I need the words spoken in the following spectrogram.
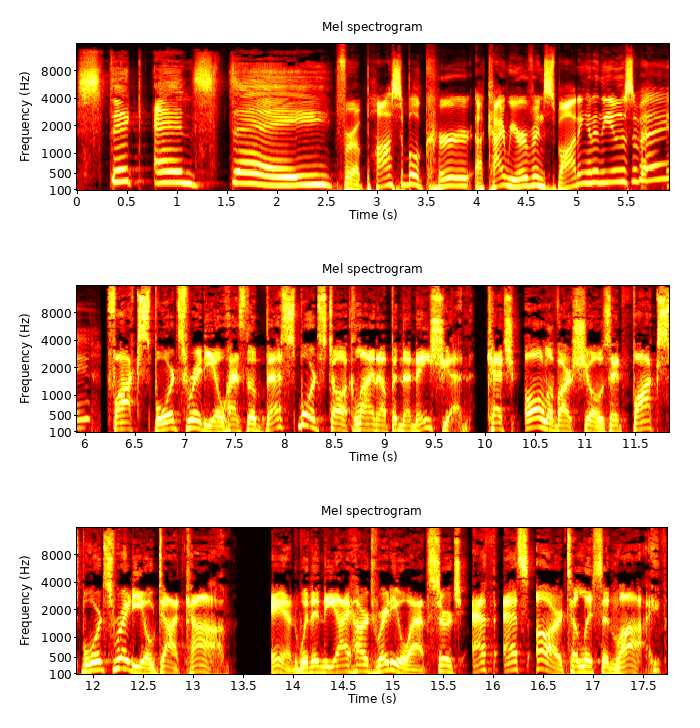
Stick and stay. For a possible Ker- uh, Kyrie Irving spotting in the US of A? Fox Sports Radio has the best sports talk lineup in the nation. Catch all of our shows at foxsportsradio.com. And within the iHeartRadio app, search FSR to listen live.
